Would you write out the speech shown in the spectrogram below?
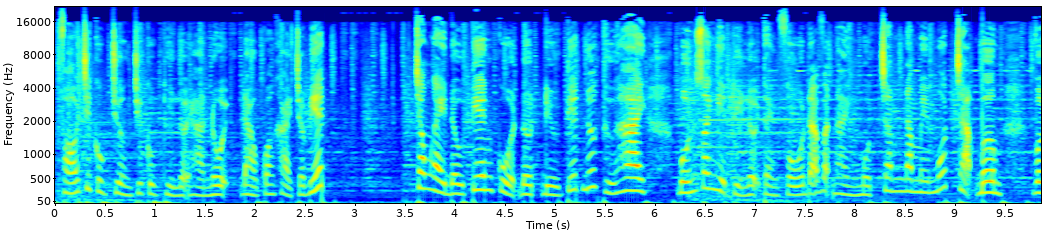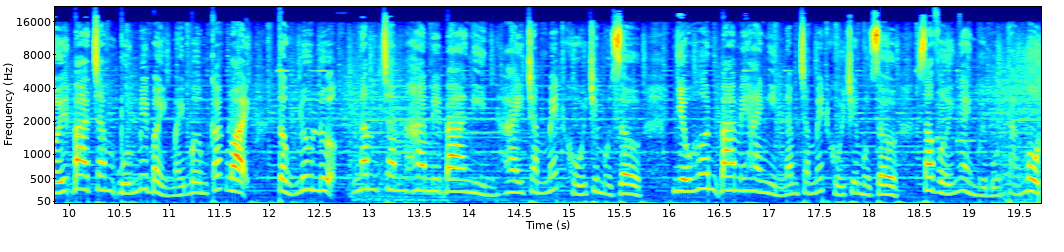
Phó Tri cục trưởng Tri cục Thủy lợi Hà Nội Đào Quang Khải cho biết, trong ngày đầu tiên của đợt điều tiết nước thứ hai, 4 doanh nghiệp thủy lợi thành phố đã vận hành 151 trạm bơm với 347 máy bơm các loại, tổng lưu lượng 523.200 m khối trên một giờ, nhiều hơn 32.500 m khối trên một giờ so với ngày 14 tháng 1.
